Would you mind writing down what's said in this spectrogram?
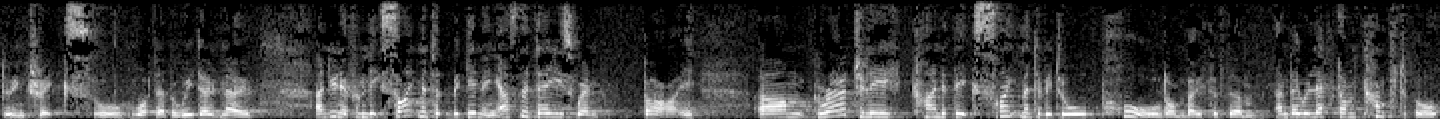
doing tricks or whatever, we don't know. And you know, from the excitement at the beginning, as the days went by, um, gradually, kind of the excitement of it all palled on both of them, and they were left uncomfortable,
